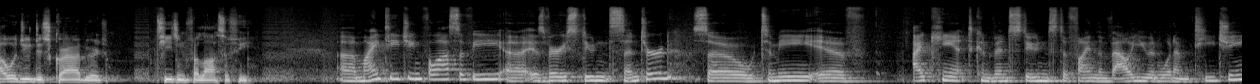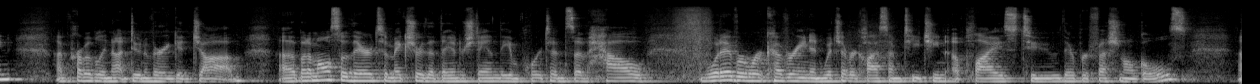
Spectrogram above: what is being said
How would you describe your teaching philosophy? Uh, my teaching philosophy uh, is very student centered. So, to me, if I can't convince students to find the value in what I'm teaching, I'm probably not doing a very good job. Uh, but I'm also there to make sure that they understand the importance of how whatever we're covering in whichever class I'm teaching applies to their professional goals. Uh,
